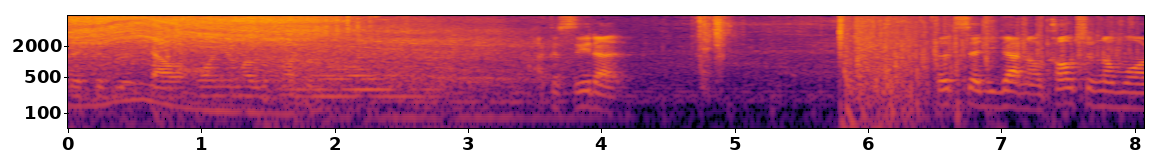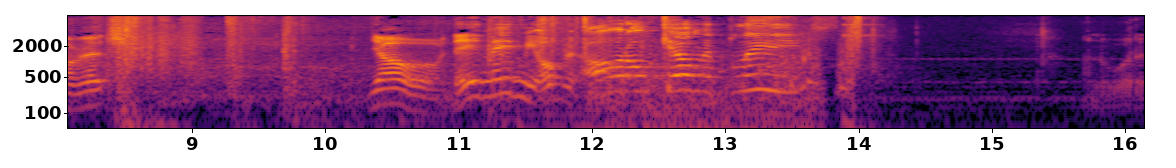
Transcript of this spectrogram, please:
This is California motherfucker. I can see that. Hood said you got no culture no more, Rich. Yo, they made me open. Oh, don't kill me, please. Underwater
